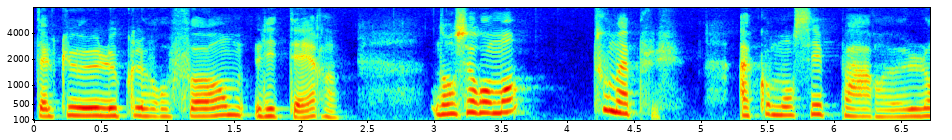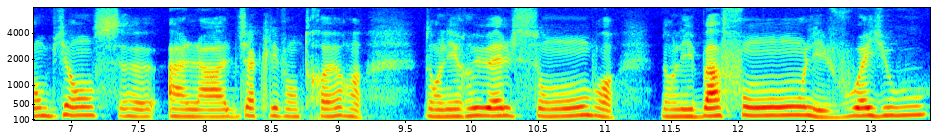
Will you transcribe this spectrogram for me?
tels que le chloroforme, l'éther. Dans ce roman, tout m'a plu, à commencer par euh, l'ambiance euh, à la Jack l'Éventreur, dans les ruelles sombres, dans les bas-fonds, les voyous.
